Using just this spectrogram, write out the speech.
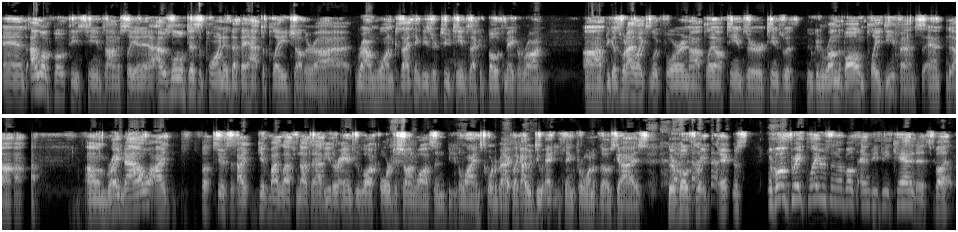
and I love both these teams honestly. And I was a little disappointed that they have to play each other uh, round one because I think these are two teams that could both make a run. Uh, because what I like to look for in uh, playoff teams are teams with who can run the ball and play defense. And uh, um, right now, I but seriously, I give my left nut to have either Andrew Luck or Deshaun Watson be the Lions quarterback. Like I would do anything for one of those guys. They're both great players. They're both great players and they're both MVP candidates. But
